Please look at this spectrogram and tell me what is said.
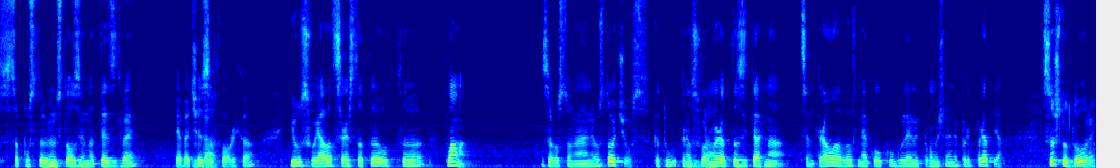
съпоставим с този на ТЕЦ-2. Те вече да. затвориха и освояват средствата от плана. за възстановяване и устойчивост, като трансформират да. тази тяхна централа в няколко големи промишлени предприятия. Същото Добре.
